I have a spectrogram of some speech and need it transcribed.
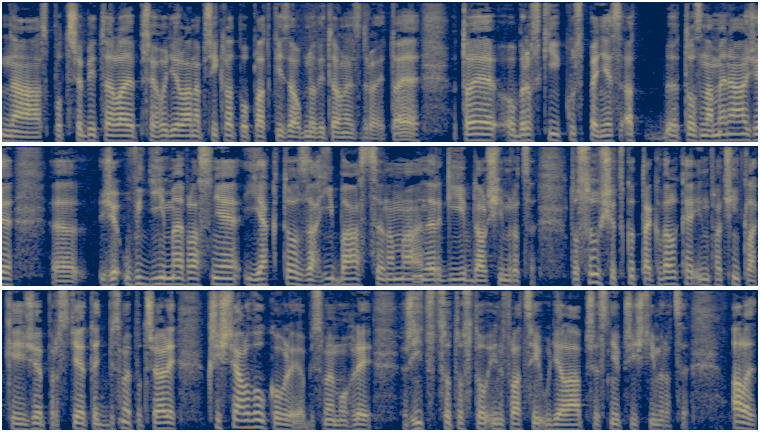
na spotřebitele přehodila například poplatky za obnovitelné zdroje. To je, to je obrovský kus peněz a to znamená, že, eh, že uvidíme vlastně, jak to zahýbá s cenama energií v dalším roce. To jsou všechno tak velké inflační tlaky, že prostě teď bychom potřebovali křišťálovou kouli, aby jsme mohli říct, co to s tou inflací udělá přesně v příštím roce. Ale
